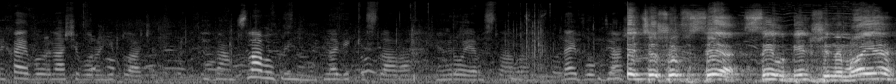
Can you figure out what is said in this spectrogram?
Нехай во- наші вороги плачуть. Да. Слава Україні! Навіки слава, героям слава. Дай Бог нашим. Здається, що все, сил більше немає,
